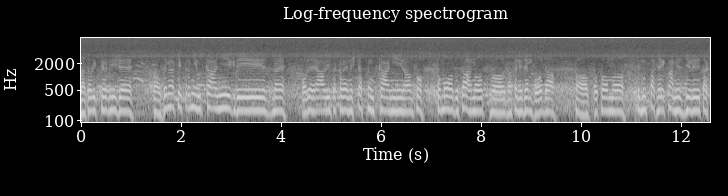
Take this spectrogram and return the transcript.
natolik silný, že zejména v těch prvních utkáních, kdy jsme odehráli takové nešťastné utkání, nám to pomohlo dotáhnout na ten jeden bod a potom ty mužstva, které k nám jezdili, tak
